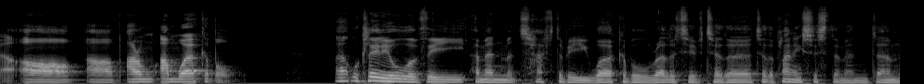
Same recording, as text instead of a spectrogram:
are are, are unworkable uh, well, clearly, all of the amendments have to be workable relative to the to the planning system, and um,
